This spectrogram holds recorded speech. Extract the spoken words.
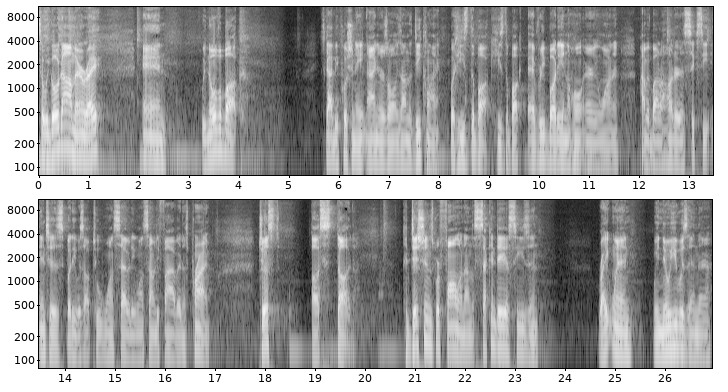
so we go down there, right? And we know of a buck. He's got to be pushing eight, nine years old. He's on the decline, but he's the buck. He's the buck everybody in the whole area wanted. Probably about 160 inches, but he was up to 170, 175 in his prime. Just a stud. Conditions were falling on the second day of season, right when we knew he was in there.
